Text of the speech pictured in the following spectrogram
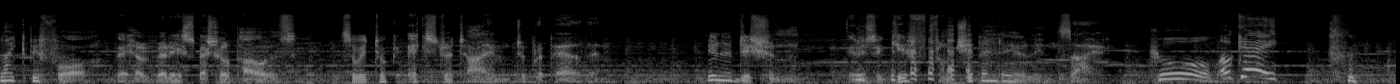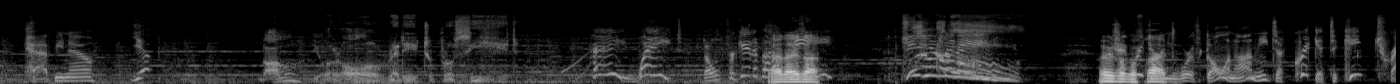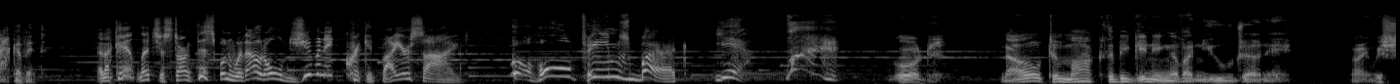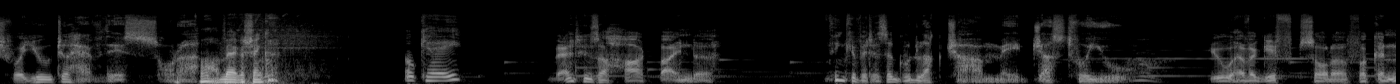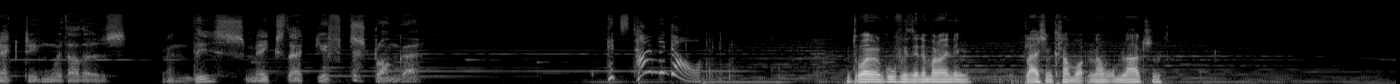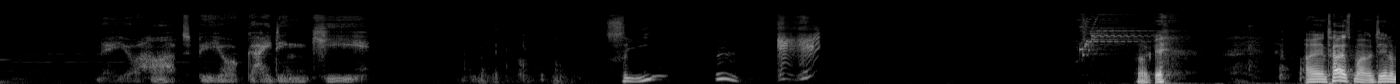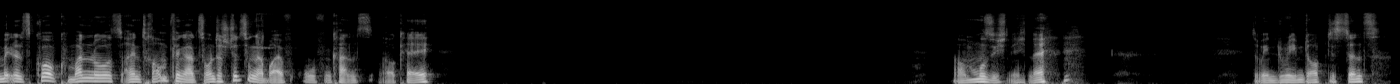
Like before, they have very special powers, so it took extra time to prepare them. In addition, there is a gift from Chip and Dale inside. Cool. Okay. Happy now? Yep. Now you are all ready to proceed. Hey, wait! Don't forget about Ja, da ist er. me. Jiminy! Hab ich schon gefragt. worth going on needs a cricket to keep track of it. And I can't let you start this one without old Jiminy Cricket by your side. The whole team's back. Yeah. Good. Now to mark the beginning of a new journey. I wish for you to have this, Sora. Oh, mehr Geschenke. Okay. That is a heart binder. Think of it as a good luck charm made just for you. You have a gift, Sora, for connecting with others. And this makes that gift stronger. It's time to go. Du und Goofy sind immer noch in den gleichen Klamotten am rumlatschen. May your heart be your guiding key. See? Okay. Ein Talisman, mit dem du mittels Koop-Kommandos einen Traumfänger zur Unterstützung herbeirufen kannst. Okay. Aber muss ich nicht, ne? So ein Dream Drop Distance.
